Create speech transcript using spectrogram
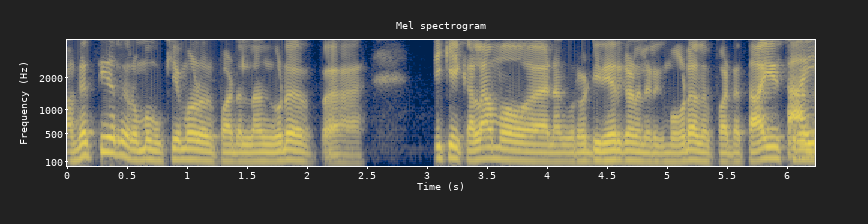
அகத்தியர்ல ரொம்ப முக்கியமான ஒரு பாடல் நாங்க கூட டி கே. கலாமாவை நாங்க ரொட்டி நேர்காணல் இருக்கும்போது கூட அந்த பாட்டை தாய் தாய்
